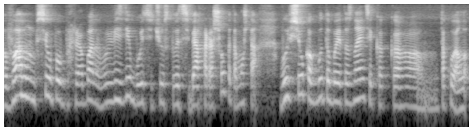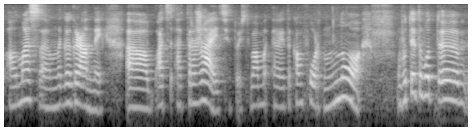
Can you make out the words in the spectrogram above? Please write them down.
Вам все по барабану, вы везде будете чувствовать себя хорошо, потому что вы все как будто бы, это знаете, как э, такой алмаз э, многогранный, э, от, отражаете, то есть вам это комфортно. Но вот эта вот э,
